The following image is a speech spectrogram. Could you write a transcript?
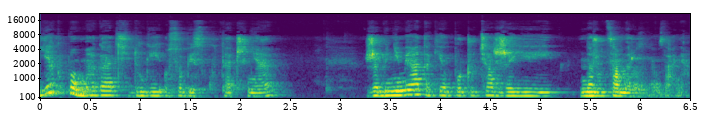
Jak pomagać drugiej osobie skutecznie, żeby nie miała takiego poczucia, że jej narzucamy rozwiązania?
